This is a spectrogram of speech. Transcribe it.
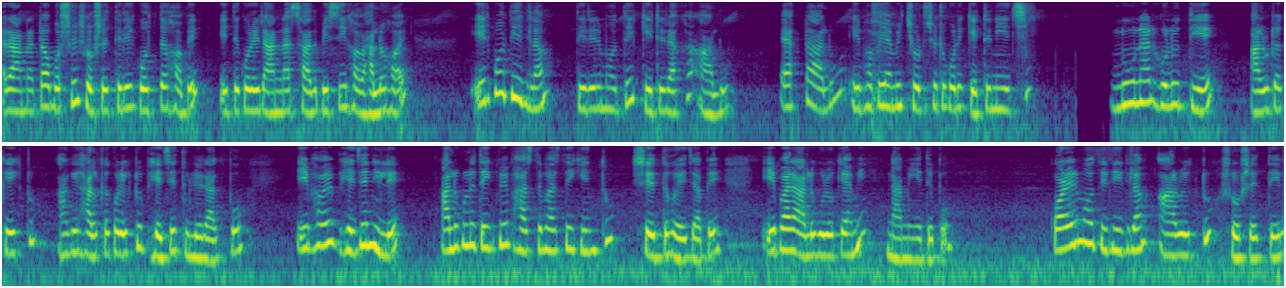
রান্নাটা অবশ্যই সর্ষের তেলেই করতে হবে, এতে করে রান্নার স্বাদ বেশি ভালো হয়। এরপর দিয়ে দিলাম তেলের মধ্যে কেটে রাখা আলু। একটা আলু এভাবে আমি ছোট ছোট করে কেটে নিয়েছি। নুন আর হলুদ দিয়ে আলুটাকে একটু আগে হালকা করে একটু ভেজে তুলে রাখব। এইভাবে ভেজে নিলে আলুগুলো দেখবে ভাজতে ভাজতেই কিন্তু সেদ্ধ হয়ে যাবে। এবার আলুগুলোকে আমি নামিয়ে দেব। কড়াইয়ের মধ্যে দিয়ে দিলাম আরও একটু সর্ষের তেল।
